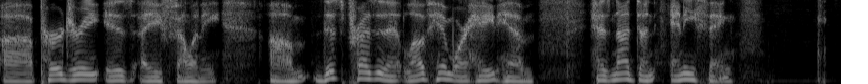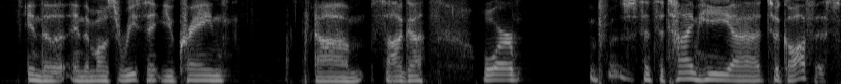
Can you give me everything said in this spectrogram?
Uh, perjury is a felony. Um, this president, love him or hate him, has not done anything in the in the most recent Ukraine um, saga, or since the time he uh, took office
